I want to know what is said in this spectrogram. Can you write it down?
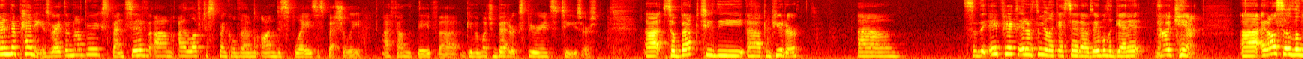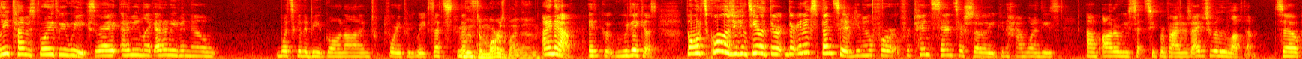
and they're pennies right they're not very expensive um, i love to sprinkle them on displays especially i found that they've uh, give a much better experience to users uh, so back to the uh, computer um, so the APX 803, like I said, I was able to get it. Now I can't. Uh, and also, the lead time is 43 weeks, right? I mean, like, I don't even know what's going to be going on in 43 weeks. That's, that's move to Mars by then. I know, it's ridiculous. But what's cool is you can see like they're they're inexpensive. You know, for for 10 cents or so, you can have one of these um, auto reset supervisors. I just really love them. So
